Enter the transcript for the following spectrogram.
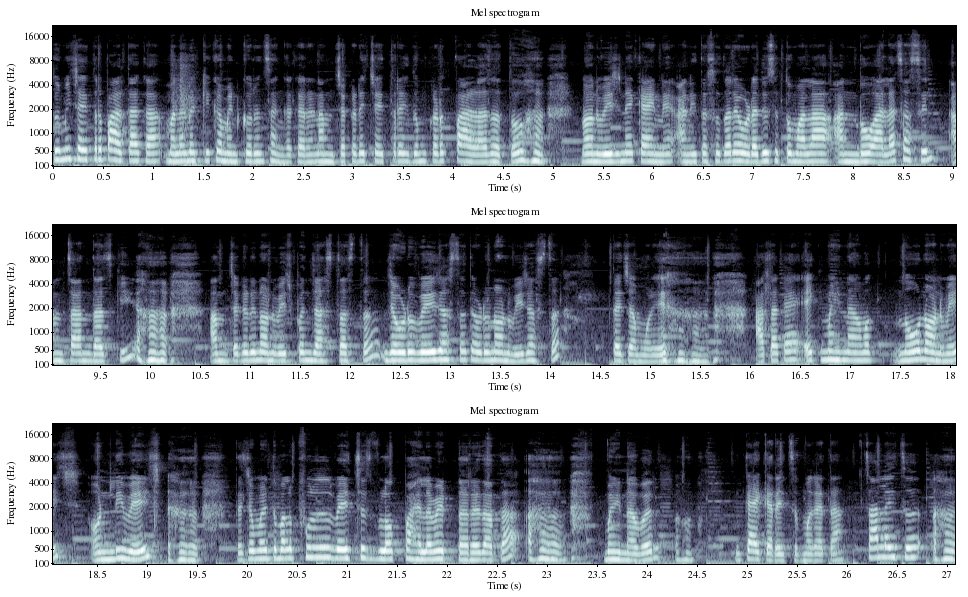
तुम्ही चैत्र पाळता का? मला नक्की कमेंट करून सांगा कारण आमच्याकडे चैत्र एकदम कडक पाळला जातो. नॉनव्हेज नाही काय नाही. आणि तसं तर एवढ्या दिवसात तुम्हाला अनुभव आलाच असेल आमचा अंदाज की. आमच्याकडे नॉनव्हेज पण जास्त असतं. जेवढं व्हेज असतं तेवढं नॉनव्हेज असतं. त्याच्यामुळे. आता काय एक महिना मग नो नॉनव्हेज ओन्ली व्हेज त्याच्यामुळे तुम्हाला फुल व्हेजचेच ब्लॉग पाहायला भेटणार आहेत आता. महिनाभर. काय करायचं मग आता? चालायचं.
